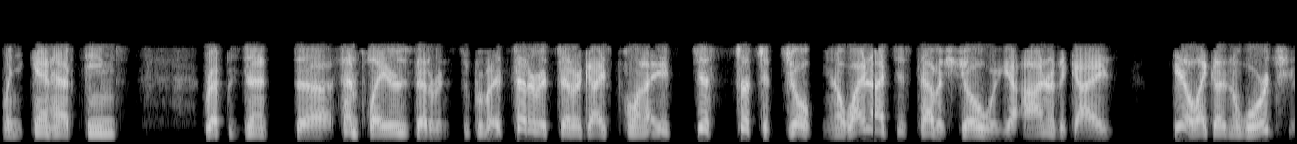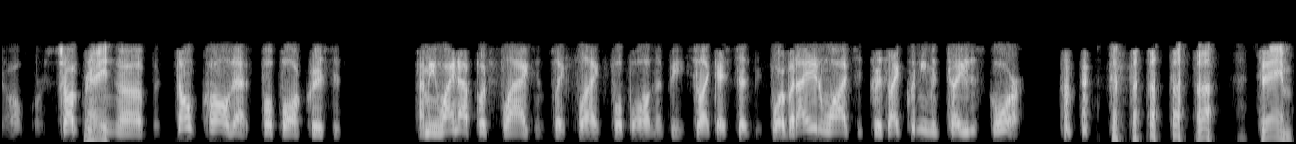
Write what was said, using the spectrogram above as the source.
when you can't have teams represent, uh, 10 players that are in Super Bowl, et cetera, et cetera, guys pulling, it's just such a joke. You know, why not just have a show where you honor the guys, you know, like an award show or something, right. uh, but don't call that football, Chris. It's, I mean, why not put flags and play flag football on the beach, like I said before? But I didn't watch it, Chris. I couldn't even tell you the score. Same.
